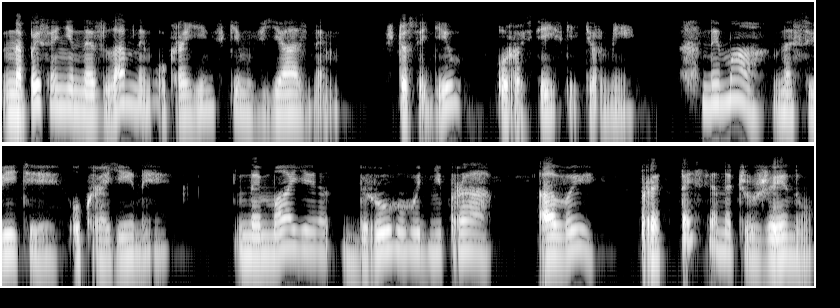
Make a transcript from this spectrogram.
написані незламним українським в'язнем, що сидів у російській тюрмі. Нема на світі України, немає другого Дніпра, а ви претеся на чужину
